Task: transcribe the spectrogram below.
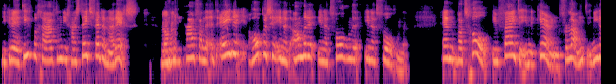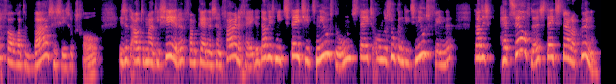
die creatief begaafden die gaan steeds verder naar rechts. Want Mhm. die gaan van de, het ene hoppen ze in het andere, in het volgende, in het volgende. En wat school in feite in de kern verlangt, in ieder geval wat de basis is op school, is het automatiseren van kennis en vaardigheden. Dat is niet steeds iets nieuws doen, steeds onderzoekend iets nieuws vinden. Dat is hetzelfde steeds sneller kunnen.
